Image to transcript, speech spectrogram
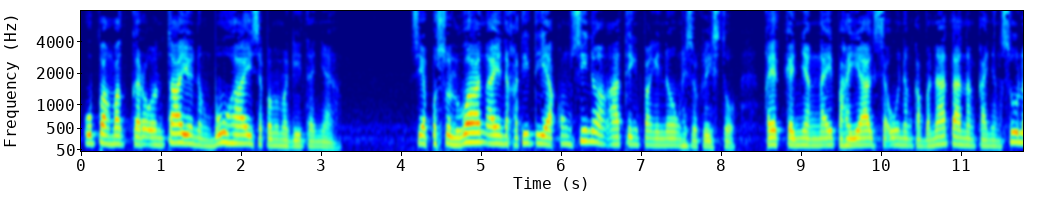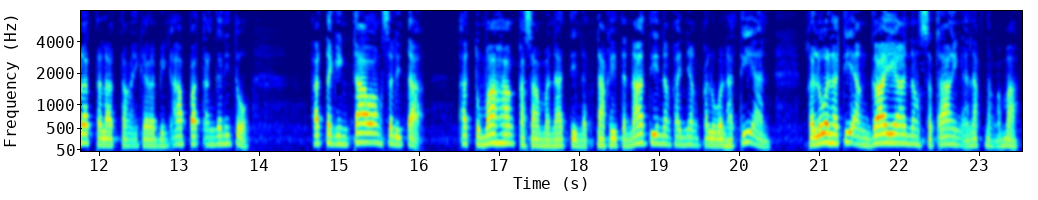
upang magkaroon tayo ng buhay sa pamamagitan niya. Si Apostol Juan ay nakatitiyak kung sino ang ating Panginoong Heso Kristo, kaya't kanyang naipahayag sa unang kabanata ng kanyang sulat talatang ikalabing apat ang ganito, At naging tao ang salita, at tumahang kasama natin at nakita natin ang kanyang kaluwalhatian, kaluwalhati ang gaya ng satanging anak ng Ama,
